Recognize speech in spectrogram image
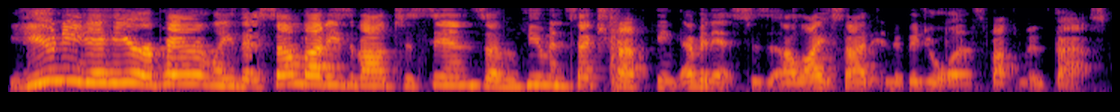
you need to hear apparently that somebody's about to send some human sex trafficking evidence to a light side individual and it's about to move fast.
